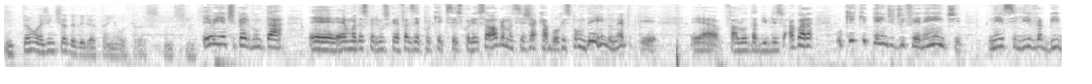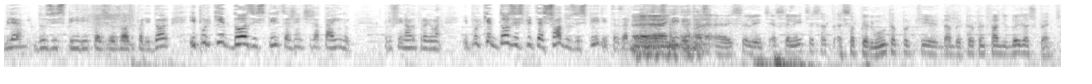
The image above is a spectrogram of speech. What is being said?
Então a gente já deveria estar em outras condições. Eu ia te perguntar, é, é uma das perguntas que eu ia fazer, por que, que você escolheu essa obra, mas você já acabou respondendo, né? Porque é, falou da Bíblia. Agora, o que, que tem de diferente nesse livro, a Bíblia dos Espíritas, do Oswaldo Polidoro? E por que dos Espíritos? A gente já está indo para o final do programa. E por que dos espíritos? É só dos espíritas? A Bíblia é, dos espíritas? É, é, excelente, excelente essa, essa pergunta, porque dá abertura para a gente falar de dois aspectos.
